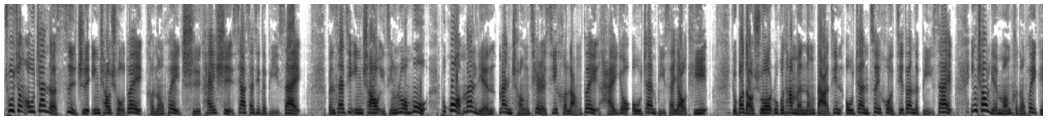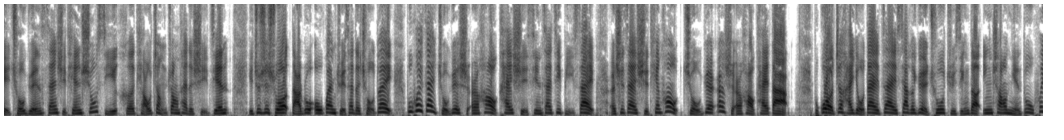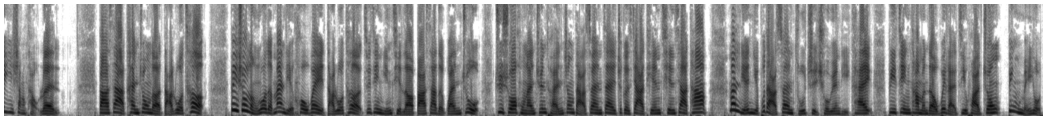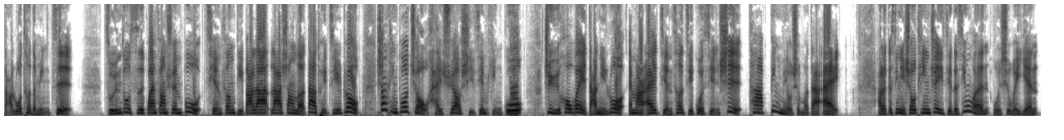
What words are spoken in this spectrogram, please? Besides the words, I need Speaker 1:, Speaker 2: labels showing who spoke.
Speaker 1: 出征欧战的四支英超球队可能会迟开始下赛季的比赛。本赛季英超已经落幕，不过曼联、曼城、切尔西和狼队还有欧战比赛要踢。有报道说，如果他们能打进欧战最后阶段的比赛，英超联盟可能会给球员三十天休息和调整状态的时间。也就是说，打入欧冠决赛的球队不会在九月十二号开始新赛季比赛，而是在十天后九月二十二号开打。不过，这还有待在下个月初举行的英超年度会议上讨论。巴萨看中了达洛特，备受冷落的曼联后卫达洛特最近引起了巴萨的关注。据说红蓝军团正打算在这个夏天签下他，曼联也不打算阻止球员离开，毕竟他们的未来计划中并没有达洛特的名字。祖云杜斯官方宣布，前锋迪巴拉拉伤了大腿肌肉，伤停多久还需要时间评估。至于后卫达尼洛，MRI 检测结果显示他并没有什么大碍。好了，感谢你收听这一节的新闻，我是维言。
